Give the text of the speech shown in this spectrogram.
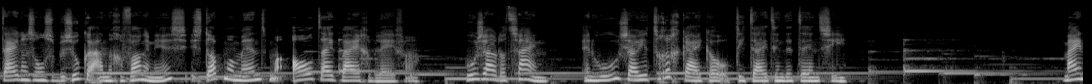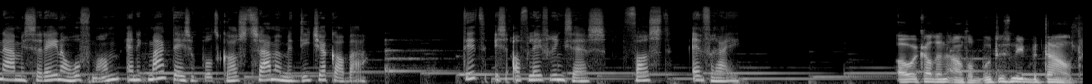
Tijdens onze bezoeken aan de gevangenis is dat moment me altijd bijgebleven. Hoe zou dat zijn? En hoe zou je terugkijken op die tijd in detentie? Mijn naam is Serena Hofman en ik maak deze podcast samen met Ditya Kabba. Dit is aflevering 6, vast en vrij. Oh, ik had een aantal boetes niet betaald.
